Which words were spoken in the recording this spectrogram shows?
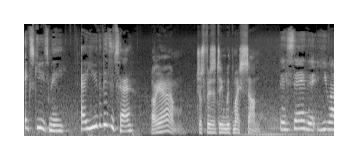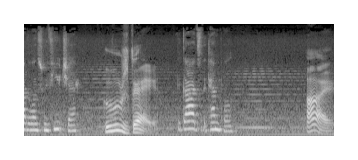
Excuse me, are you the visitor? I am. Just visiting with my son. They say that you are the ones from the future, Who's they? the guards at the temple. I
